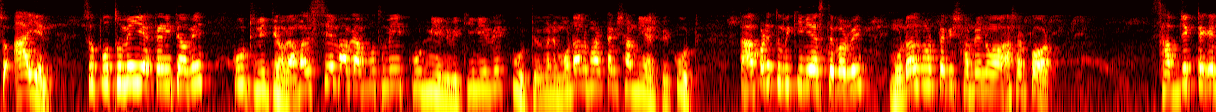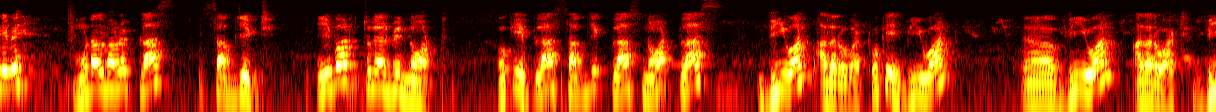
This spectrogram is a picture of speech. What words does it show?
so I N so প্রথমেই একটা নিতে হবে কুট নিতে হবে। আমাদের সেমভাবে প্রথমেই কুট নিয়ে নেবে। কী নিয়ে কুট। মানে মোডাল ভার্বটাকে সামনে আসবে, কুট। তারপরে তুমি কি নিয়ে আসতে পারবে? মোডাল ভার্বটাকে সামনে নেওয়া আসার পর সাবজেক্টটাকে নেবে। মোডাল ভার্বের প্লাস সাবজেক্ট এবার চলে আসবে not okay plus subject plus not plus V one other word okay V one V one other word V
